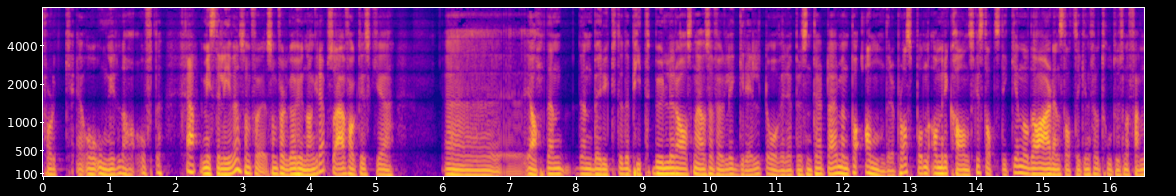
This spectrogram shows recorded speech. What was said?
folk, og unger da, ofte, ja. mister livet som, som, følge av hundeangrep, så er faktisk uh, ja, den, den beryktede pitbull-rasen er jo selvfølgelig grelt overrepresentert der, men på andreplass på den amerikanske statistikken, og da er den statistikken fra 2005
